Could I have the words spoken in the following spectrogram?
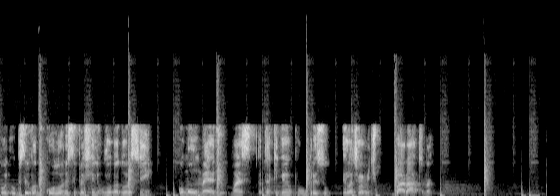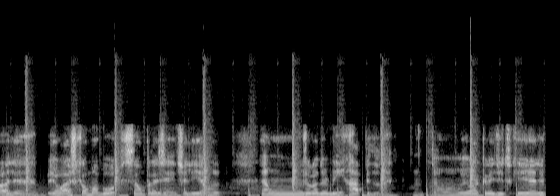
observando o Colônia, eu sempre achei ele um jogador assim, como um médio, mas até que veio por um preço relativamente barato, né? Olha, eu acho que é uma boa opção pra gente ali. É um, é um jogador bem rápido, né? Então eu acredito que ele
